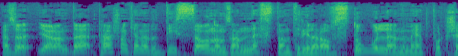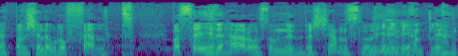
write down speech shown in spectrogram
Alltså, Göran där, Persson kan ändå dissa honom så han nästan trillar av stolen med ett porträtt av Kjell-Olof Feldt. Vad säger det här oss om Nuders känsloliv egentligen?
